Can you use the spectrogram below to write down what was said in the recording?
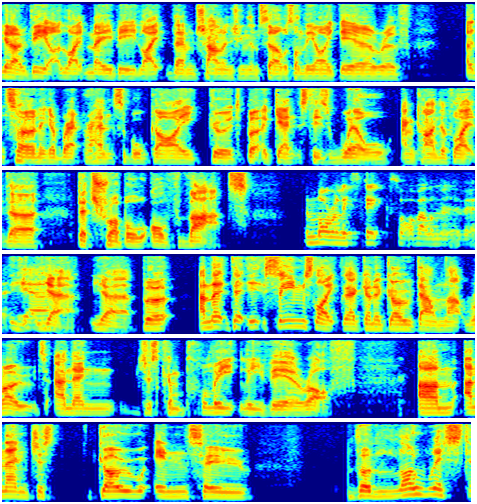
you know the like maybe like them challenging themselves on the idea of uh, turning a reprehensible guy good but against his will and kind of like the the trouble of that the moralistic sort of element of it. Yeah. yeah yeah but and they, it seems like they're going to go down that road and then just completely veer off um and then just go into the lowest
